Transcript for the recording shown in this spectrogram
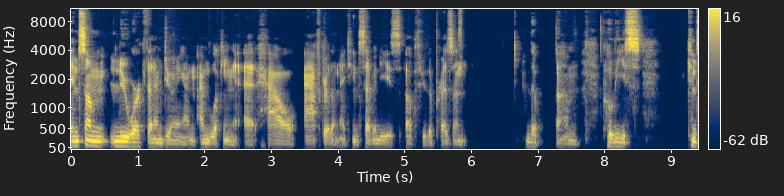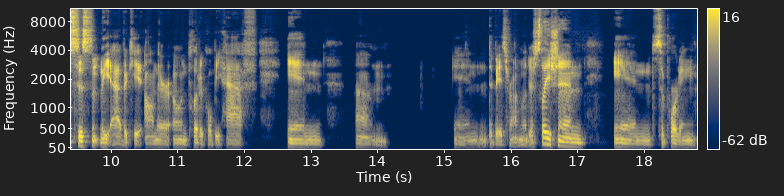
in some new work that I'm doing, I'm, I'm looking at how after the 1970s up through the present, the um, police consistently advocate on their own political behalf in um, in debates around legislation, in supporting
